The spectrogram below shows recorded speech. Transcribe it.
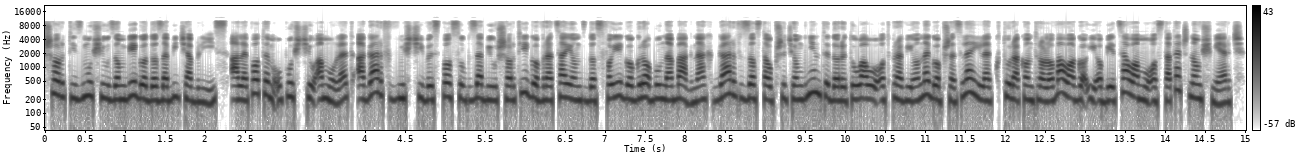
Shorty zmusił zombiego do zabicia Bliss, ale potem upuścił amulet, a Garf w mściwy sposób zabił Shortiego wracając do swojego grobu na bagnach. Garf został przyciągnięty do rytuału odprawionego przez Leilę, która kontrolowała go i obiecała mu ostateczną śmierć.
